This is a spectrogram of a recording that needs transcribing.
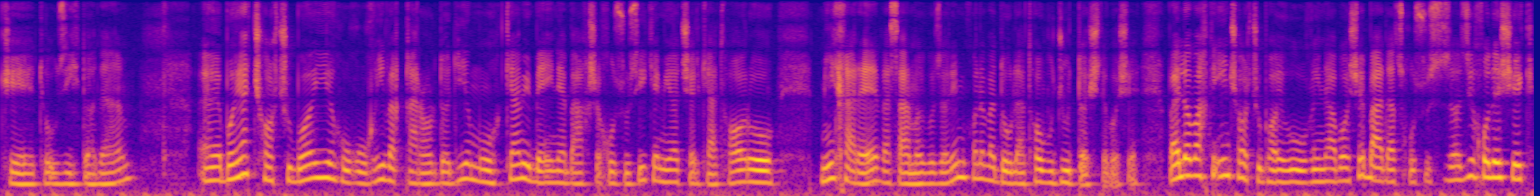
که توضیح دادم باید چارچوبای حقوقی و قراردادی محکمی بین بخش خصوصی که میاد شرکت ها رو می‌خره و سرمایه گذاری می‌کنه و دولت ها وجود داشته باشه. ولی وقتی این چارچوب های حقوقی نباشه بعد از خصوصی سازی خودش یک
